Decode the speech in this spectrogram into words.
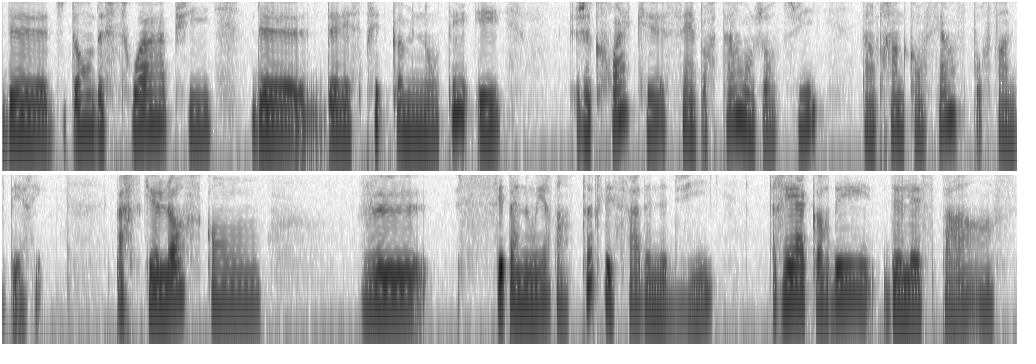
de, du don de soi, puis de, de l'esprit de communauté. Et je crois que c'est important aujourd'hui d'en prendre conscience pour s'en libérer. Parce que lorsqu'on veut s'épanouir dans toutes les sphères de notre vie, réaccorder de l'espace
